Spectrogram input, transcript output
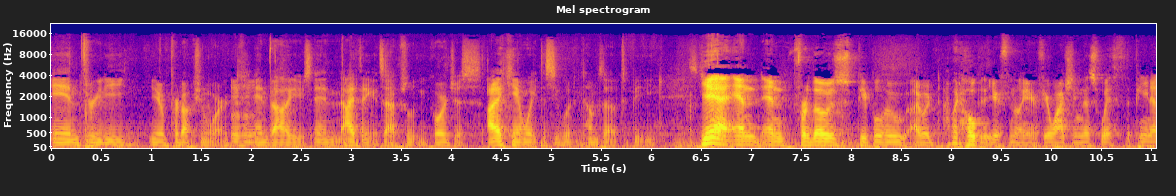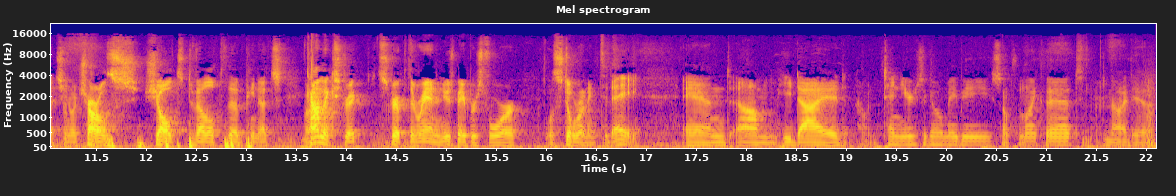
and 3D, you know, production work Mhm. and values, and I think it's absolutely gorgeous. I can't wait to see what it comes out to be. Yeah, and, and for those people who I would I would hope that you're familiar if you're watching this with the Peanuts. You know, Charles Schulz developed the Peanuts Right. comic strip strip that ran in newspapers for well, still running today, and um, he died ten years ago, maybe something like that. No idea.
